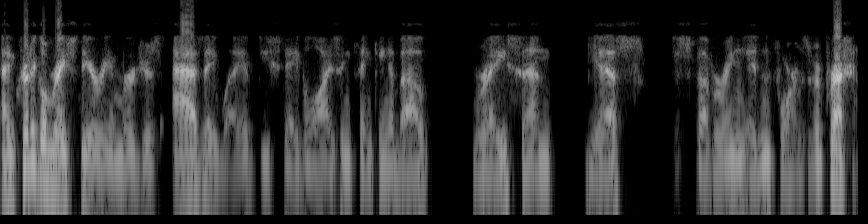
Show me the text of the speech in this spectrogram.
And critical race theory emerges as a way of destabilizing thinking about race and, yes, discovering hidden forms of oppression.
